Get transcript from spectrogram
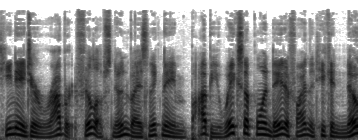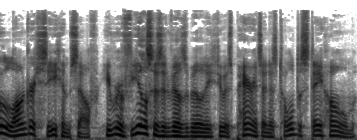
Teenager Robert Phillips, known by his nickname Bobby, wakes up one day to find that he can no longer see himself. He reveals his invisibility to his parents and is told to stay home.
